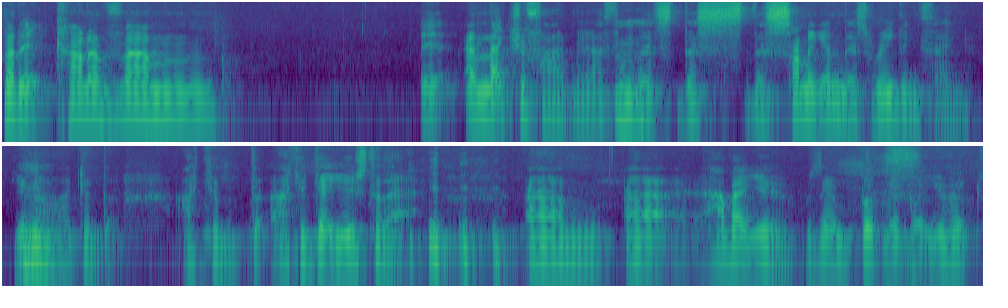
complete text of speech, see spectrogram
but it kind of, um, it electrified me. I thought there's there's there's something in this reading thing. You know, I could. I could, I could get used to that. um, uh, how about you? Was there a book that got you hooked?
